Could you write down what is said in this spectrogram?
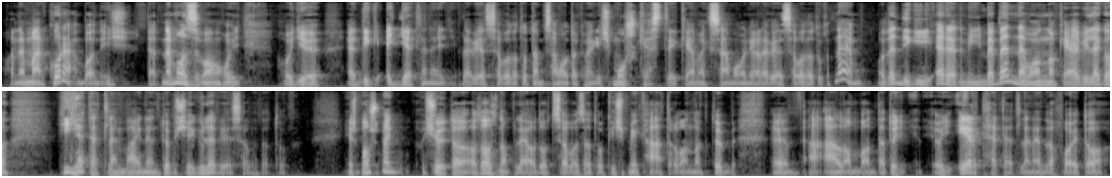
hanem már korábban is. Tehát nem az van, hogy, hogy eddig egyetlen egy levélszavadatot nem számoltak meg, és most kezdték el megszámolni a levélszavazatokat. Nem. Az eddigi eredményben benne vannak elvileg a hihetetlen Biden többségű levélszavazatok. És most meg, sőt, az aznap leadott szavazatok is még hátra vannak több államban. Tehát, hogy, hogy érthetetlen ez a fajta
